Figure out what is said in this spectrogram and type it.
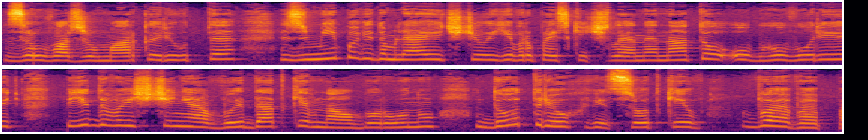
Зауважив Марк Рютте. Змі повідомляють, що європейські члени НАТО обговорюють підвищення видатків на оборону до 3% ВВП.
